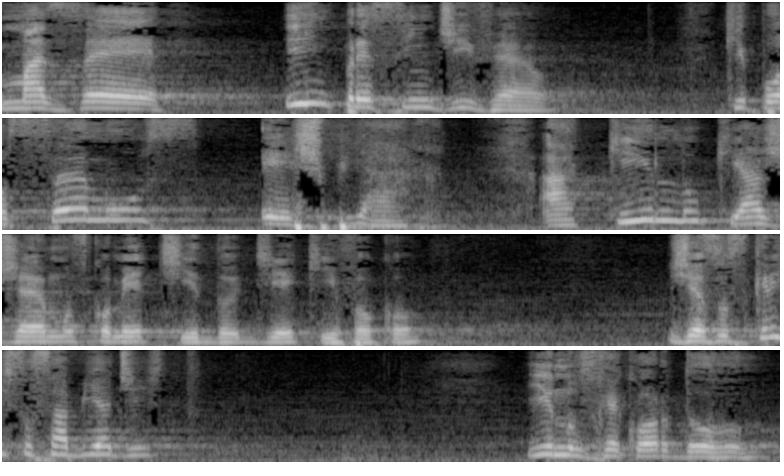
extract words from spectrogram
mas é imprescindível que possamos expiar aquilo que hajamos cometido de equívoco. Jesus Cristo sabia disto e nos recordou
